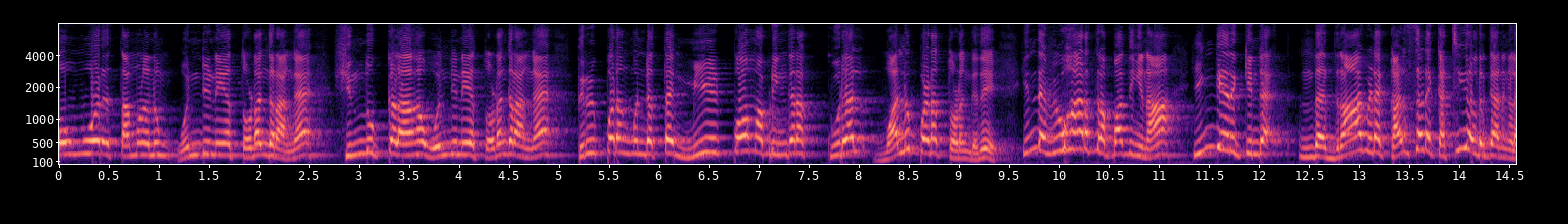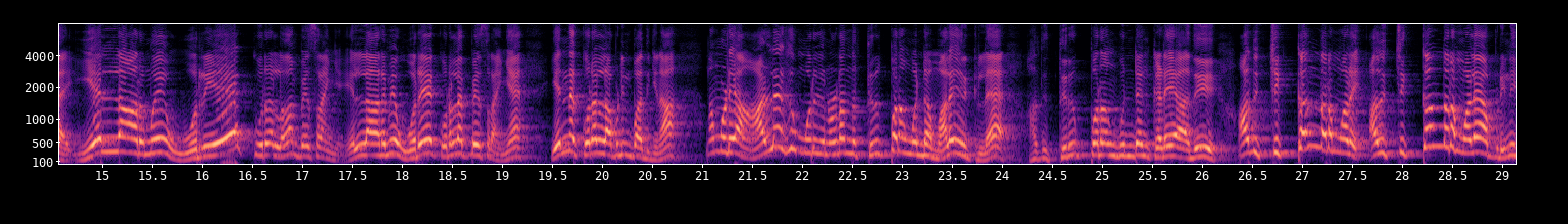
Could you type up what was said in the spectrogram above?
ஒவ்வொரு தமிழனும் ஒன்றிணைய தொடங்குறாங்க. ஹிந்துக்களாக ஒன்றிணைய தொடங்குறாங்க. திருப்பரங்குன்றத்தை மீட்போம் அப்படிங்கிற குரல் வலுப்பட தொடங்குது. இந்த விவகாரத்தில் பார்த்தீங்கன்னா இங்க இருக்கின்ற இந்த திராவிட கல்சடை கட்சிகள் இருக்காருங்களே எல்லாருமே ஒரே குரல்ல தான் பேசுறாங்க. எல்லாருமே ஒரே குரல்ல பேசுறாங்க. என்ன குரல் அப்படின்னு பார்த்தீங்கன்னா நம்முடைய அழகு முருகனோட அந்த திருப்பரங்குன்ற மலை இருக்குல்ல அது திருப்பரங்குன்றம் கிடையாது. அது சிக்கந்தர மலை அது சிக்கந்தர மலை அப்படின்னு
